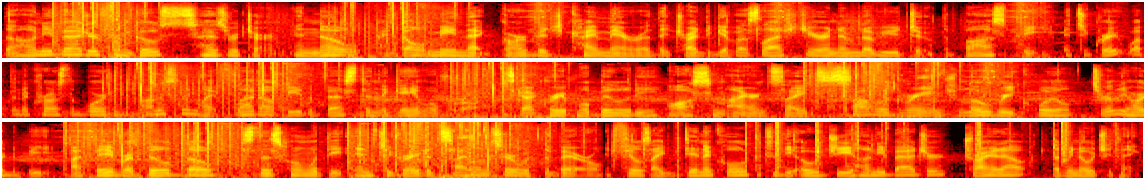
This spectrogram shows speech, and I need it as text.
The honey badger from Ghosts has returned. And no, I don't mean that garbage chimera they tried to give us last year in MW2. The BAS-B. It's a great weapon across the board and honestly might flat out be the best in the game overall. It's got great mobility, awesome iron sights, solid range, low recoil. It's really hard to beat. My favorite build though is this one with the integrated silencer with the barrel. It feels identical to the OG honey badger. Try it out. Let me know what you think.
